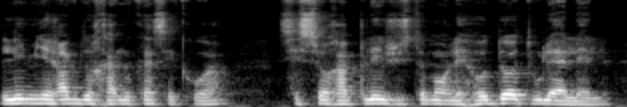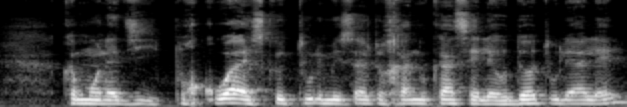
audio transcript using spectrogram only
Les miracles de Hanouka, c'est quoi? C'est se rappeler justement les Hodot ou les Hallel. Comme on l'a dit, pourquoi est-ce que tout le message de Hanouka, c'est les Hodot ou les Hallel?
